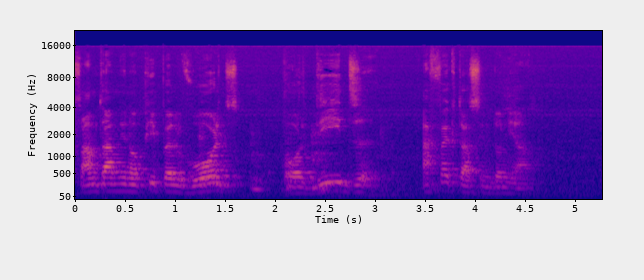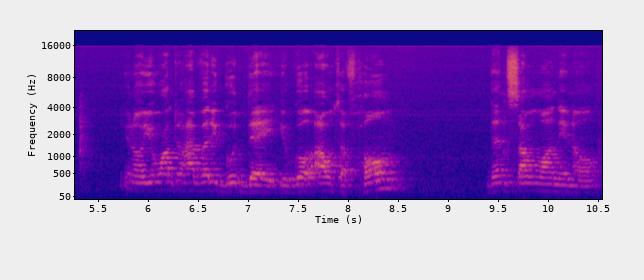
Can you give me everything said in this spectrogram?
Sometimes, you know, people, words or deeds affect us in dunya. You know, you want to have a very good day, you go out of home, then someone, you know,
